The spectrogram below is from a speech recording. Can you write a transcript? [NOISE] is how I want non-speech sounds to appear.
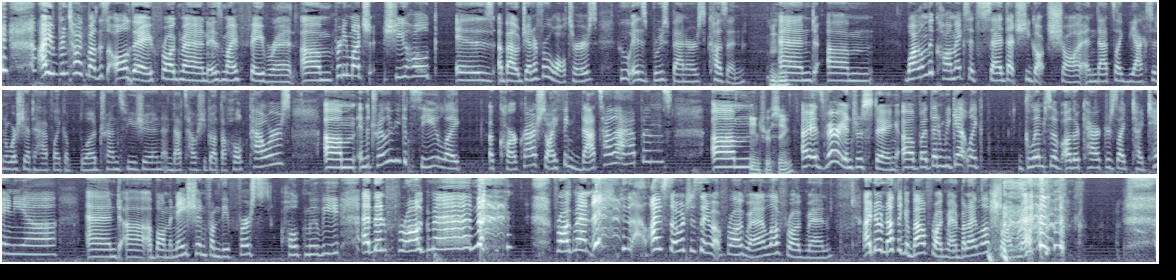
[LAUGHS] I've been talking about this all day. Frogman is my favorite. Um, pretty much, She-Hulk is about Jennifer Walters, who is Bruce Banner's cousin, and um, while in the comics it's said that she got shot, and that's like the accident where she had to have like a blood transfusion, and that's how she got the Hulk powers. Um, in the trailer, you can see like a car crash, so I think that's how that happens. Um, Interesting. I, it's very interesting. Uh, but then we get like glimpse of other characters like Titania and uh, Abomination from the first Hulk movie, and then Frogman. [LAUGHS] Frogman. [LAUGHS] I have so much to say about Frogman. I love Frogman. I know nothing about Frogman, but I love [LAUGHS] Frogman.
